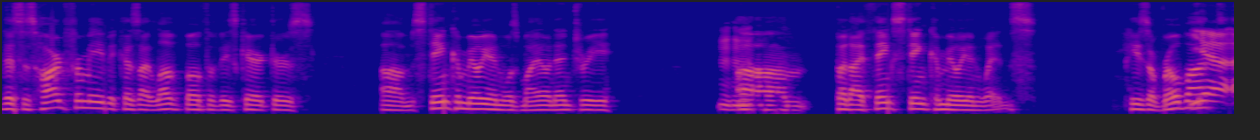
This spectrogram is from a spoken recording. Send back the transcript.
this is hard for me because I love both of these characters. Um, Sting Chameleon was my own entry. Mhm. Um, but I think Sting Chameleon wins. He's a robot. yeah,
